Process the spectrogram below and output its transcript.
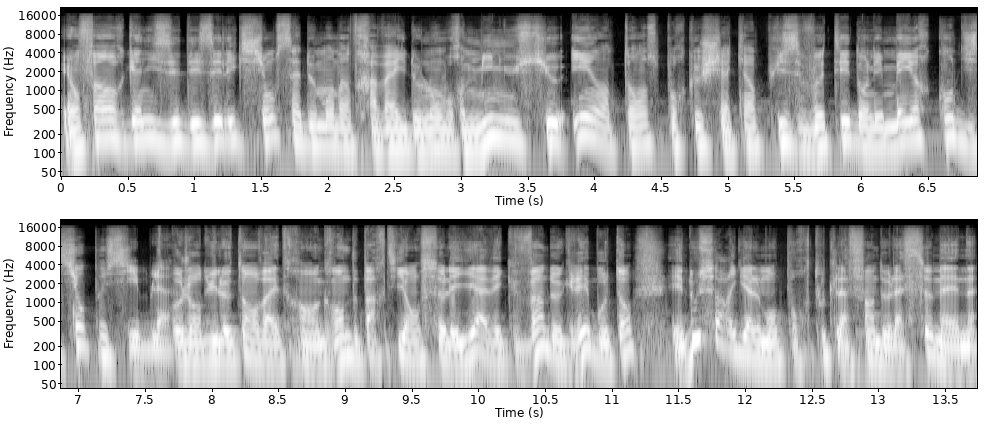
Et enfin, organiser des élections, ça demande un travail de l'ombre minutieux et intense pour que chacun puisse voter dans les meilleures conditions possibles. Aujourd'hui, le temps va être en grande partie ensoleillé avec 20 degrés, beau temps et douceur également pour toute la fin de la semaine.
